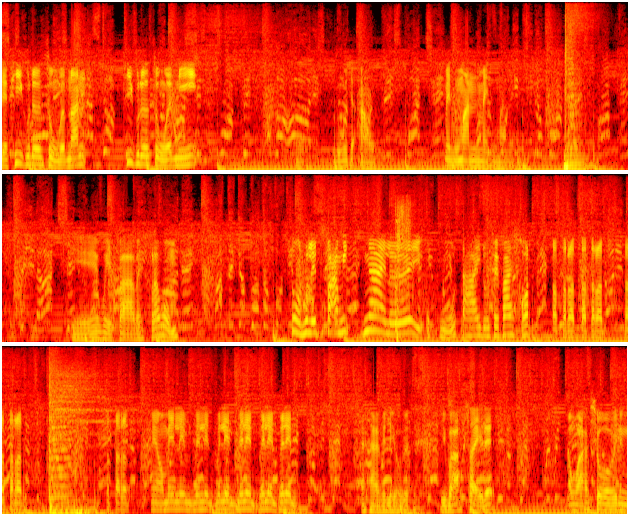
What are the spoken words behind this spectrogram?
แต่พี่กูเดินสูงแบบนั้น พี่กูเดินสูงแบบนี้ อ้โหรู้ว่าจะเอาหมายถึงมันหมายถึงมันหมายถึงเย้เวทปลาไปครับผมส่วทุเรศฟาร์มนี่ง่ายเลย โอ้โห ตายโดนไฟฟ้าช็อตตอดตอดตอดตอดตอดตอดตตรดไม่เอาไม่เล่นไม่เล่นไม่เล่นไม่เล่นไม่เล่นไม่เล่นหารไปเร็วเลยมีวาร์ปใส่ด้วยเอาวาร์ปโชว์ไปหนึ่ง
